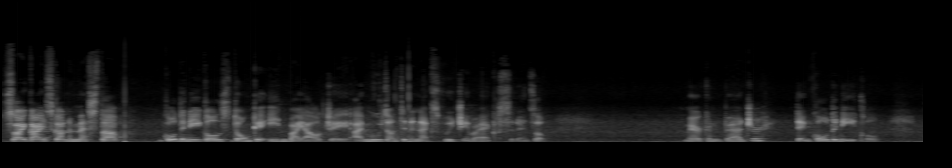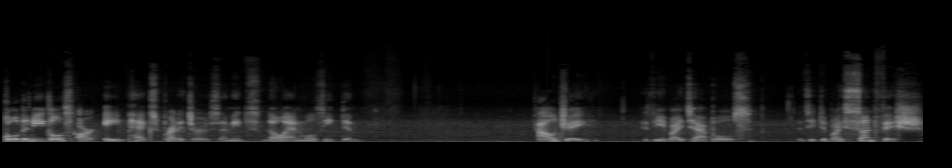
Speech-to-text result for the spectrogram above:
So I guys, got it messed up. Golden eagles don't get eaten by algae. I moved on to the next food chain by accident. So, American badger, then golden eagle. Golden eagles are apex predators. That means no animals eat them. Algae is eaten by tadpoles. It's eaten by sunfish.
